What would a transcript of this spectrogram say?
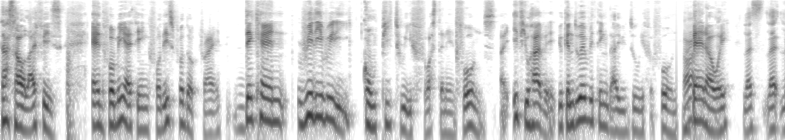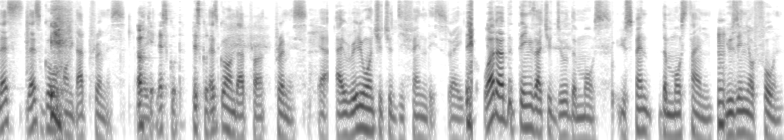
that's how life is. And for me, I think for this product, right, they can really, really compete with what's the name phones. Like if you have it, you can do everything that you do with a phone right. better way. Let's let let's let's go on that premise. Right? Okay, let's go. Let's go. Let's go on that premise. Yeah, I really want you to defend this, right? what are the things that you do the most? You spend the most time mm. using your phone.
